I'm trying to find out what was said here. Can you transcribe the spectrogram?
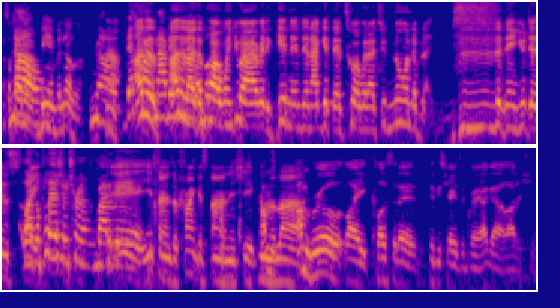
That's a part No. being vanilla. No, that's I why just, I'm not just like the part when you are already getting it, and then I get that toy without you knowing the like, bzzz, then you just like like, a pleasure trunk by the yeah, bed. you turn to Frankenstein and shit I'm, coming alive. I'm real like close to that Fifty Shades of Grey. I got a lot of shit.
